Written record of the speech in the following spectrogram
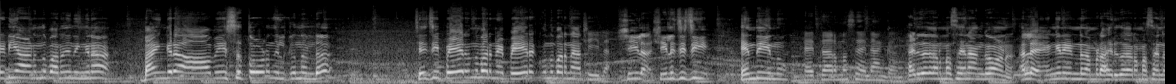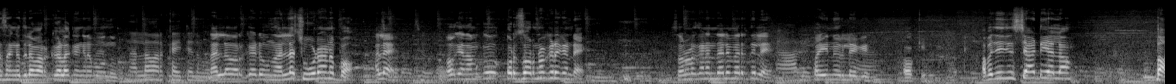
റെഡിയാണെന്ന് പറഞ്ഞ് ഇങ്ങനെ ഭയങ്കര ആവേശത്തോടെ നിൽക്കുന്നുണ്ട്. ചേച്ചി പേരെന്ന് പറഞ്ഞേ പേരൊക്കെ ഒന്ന് പറഞ്ഞാൽ ഷീല. ഷീല. ഷീല ചേച്ചി എന്ത് ചെയ്യുന്നു? ഹരിതകർമ്മസേന അംഗം. ഹരിതകർമ്മസേന അംഗമാണ്. അല്ലേ? എങ്ങനെയുണ്ട് നമ്മുടെ ഹരിതകർമ്മസേന സംഘത്തിലെ വർക്കുകളൊക്കെ എങ്ങനെ പോകുന്നു? നല്ല വർക്കായിട്ടാണ് നല്ല വർക്കായിട്ട് പോകുന്നു. നല്ല ചൂടാണ് ഇപ്പോൾ അല്ലേ? ഓക്കെ നമുക്ക് കുറച്ച് സ്വർണമൊക്കെ എടുക്കണ്ടേ? സ്വർണം എടുക്കാൻ എന്തായാലും വരത്തില്ലേ? പയ്യന്നൂരിലേക്ക് ഓക്കെ. അപ്പോൾ ചേച്ചി സ്റ്റാർട്ട് ചെയ്യാലോ? ബാ.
